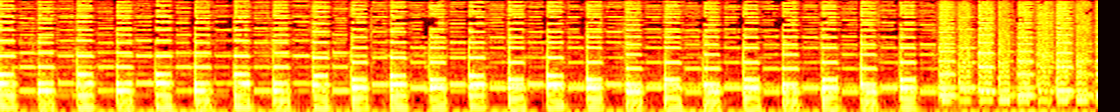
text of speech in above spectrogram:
Thank you.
